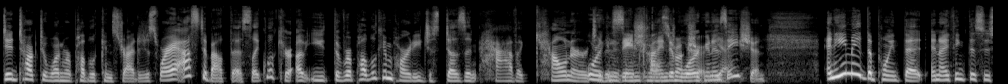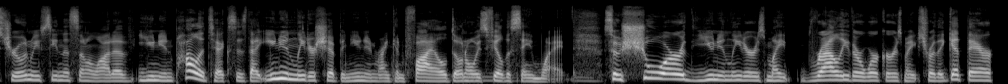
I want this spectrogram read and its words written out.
did talk to one Republican strategist where I asked about this. Like, look, uh, you, the Republican Party just doesn't have a counter to the same kind of organization. And he made the point that, and I think this is true, and we've seen this in a lot of union politics, is that union leadership and union rank and file don't always feel the same way. So, sure, the union leaders might rally their workers, make sure they get there,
